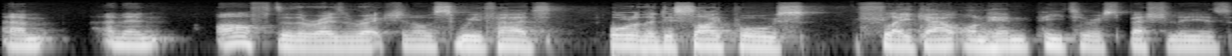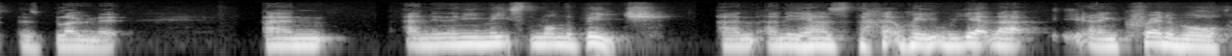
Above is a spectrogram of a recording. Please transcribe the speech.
Um, and then after the resurrection, obviously, we've had all of the disciples flake out on him. Peter, especially, has, has blown it. And and then he meets them on the beach, and and he has that. We we get that you know, incredible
